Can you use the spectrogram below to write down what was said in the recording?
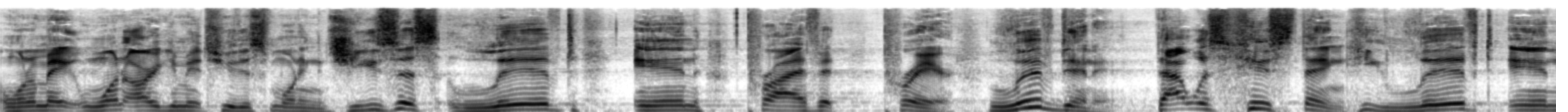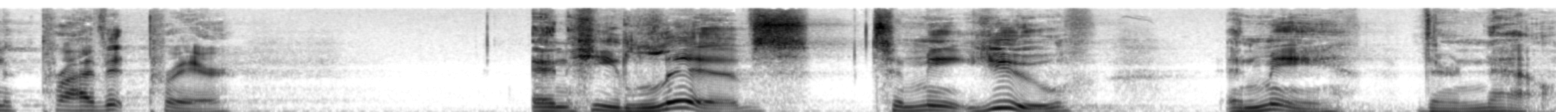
I want to make one argument to you this morning. Jesus lived in private prayer, lived in it. That was his thing. He lived in private prayer, and he lives to meet you and me there now.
